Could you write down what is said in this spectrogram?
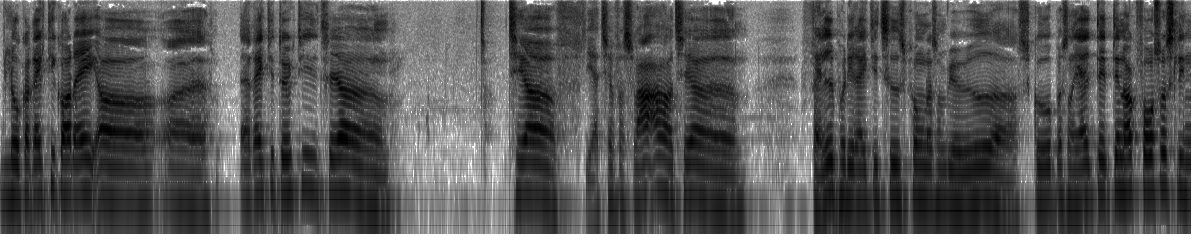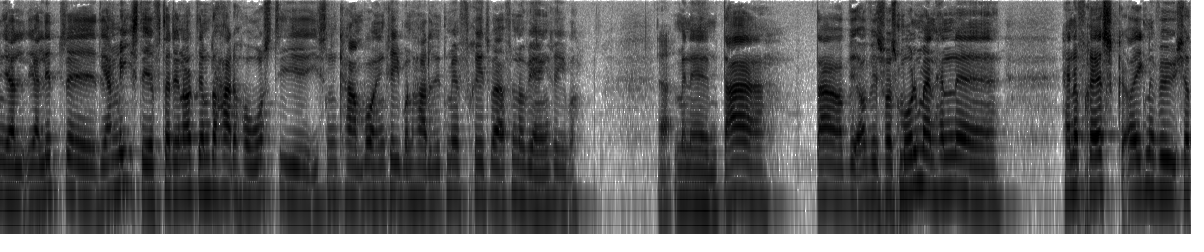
lukker rigtig godt af og, og er, rigtig dygtige til at, til at, ja, til at forsvare og til at falde på de rigtige tidspunkter, som vi har øvet og skubbe og sådan noget. Ja, det, det er nok forsvarslinjen, jeg, jeg, er lidt, øh, det er mest efter. Det er nok dem, der har det hårdest i, i sådan en kamp, hvor angriberne har det lidt mere frit, i hvert fald når vi angriber. Ja. Men øh, der, er- der, er- og hvis vores målmand, han, øh, han er frisk og ikke nervøs, jeg,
